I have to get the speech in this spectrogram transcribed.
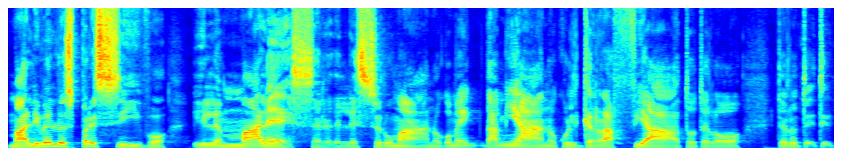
ma a livello espressivo, il malessere dell'essere umano, come Damiano, quel graffiato, te lo te lo, te, te,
